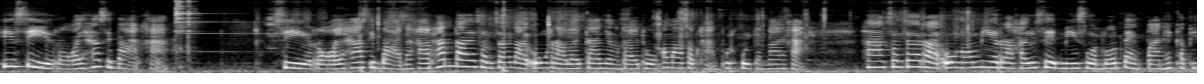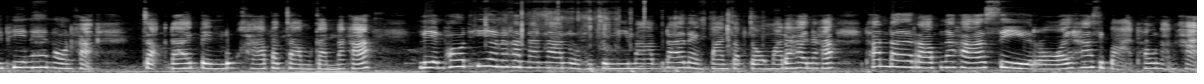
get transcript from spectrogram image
ที่ 450 บาทค่ะ 450 บาทนะคะ ท่านใดสนใจหลายองค์หลายรายการอย่างไรโทรเข้ามาสอบถามพูดคุยกันได้ค่ะ หากสนใจหลายองค์น้องมีราคาพิเศษมีส่วนลดแบ่งปันให้กับพี่ๆแน่นอนค่ะ จะได้เป็นลูกค้าประจำกันนะคะ เหรียญพ่อเที่ยงนะคะ นานๆหนูจะมีมาได้แบ่งปันจับจองมาได้นะคะ ท่านได้รับนะคะ 450 บาทเท่านั้นค่ะ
